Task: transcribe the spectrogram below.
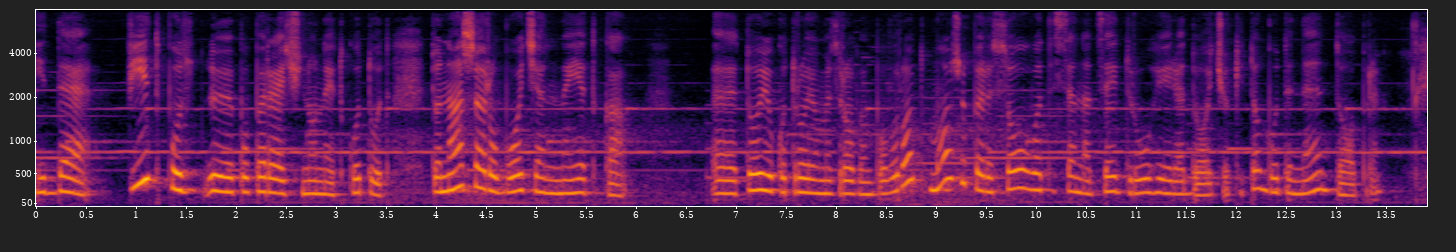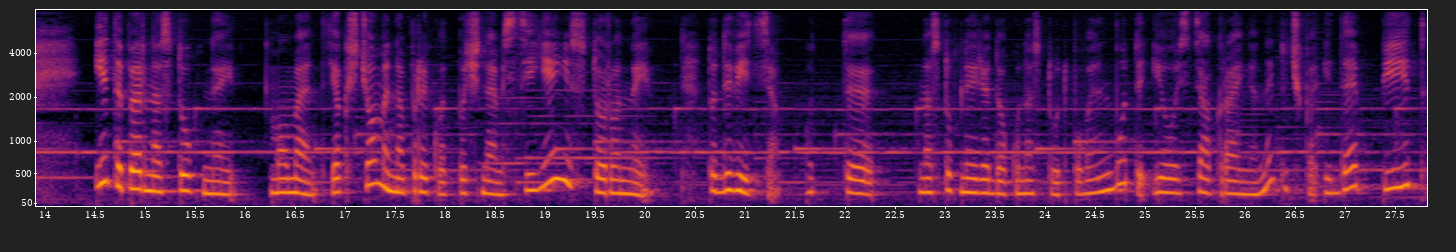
йде під поперечну нитку тут, то наша робоча нитка, е, тою, котрою ми зробимо поворот, може пересовуватися на цей другий рядочок, і то буде недобре. І тепер наступний момент. Якщо ми, наприклад, почнемо з цієї сторони, то дивіться, от е, наступний рядок у нас тут повинен бути, і ось ця крайня ниточка йде під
